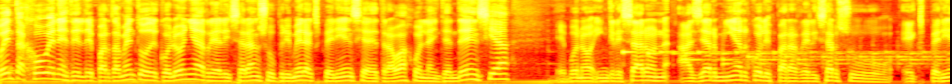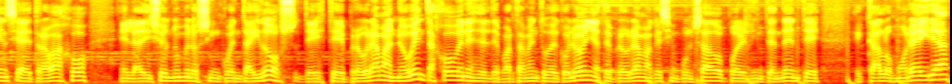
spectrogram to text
90 jóvenes del departamento de Colonia realizarán su primera experiencia de trabajo en la Intendencia. Eh, bueno, ingresaron ayer miércoles para realizar su experiencia de trabajo en la edición número 52 de este programa. 90 jóvenes del departamento de Colonia, este programa que es impulsado por el intendente eh, Carlos Moreira.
